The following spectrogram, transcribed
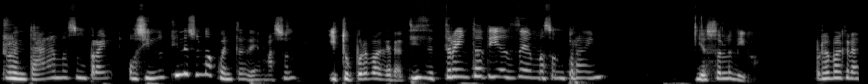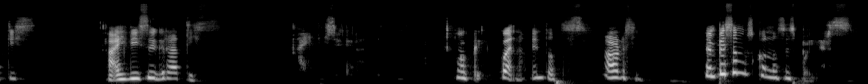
rentar Amazon Prime o si no tienes una cuenta de Amazon y tu prueba gratis de 30 días de Amazon Prime, yo solo digo, prueba gratis. Ahí dice gratis. Ahí dice gratis. Ok, bueno, entonces, ahora sí. Empezamos con los spoilers.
